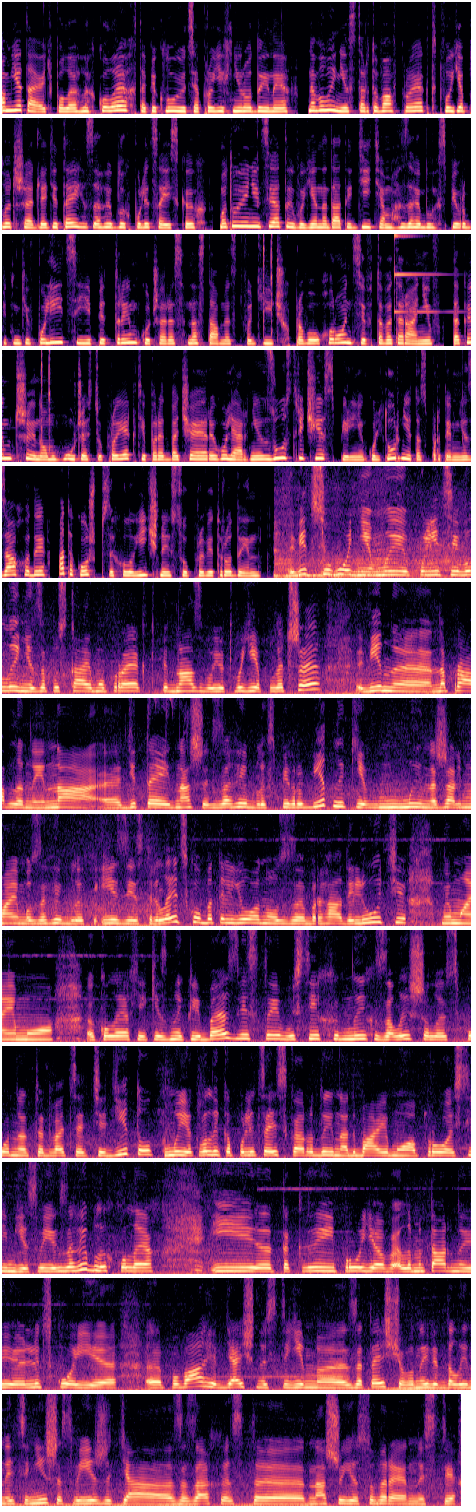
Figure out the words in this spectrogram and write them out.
пам'ятають полеглих колег та піклуються про їхні родини. На Волині стартував проект Твоє плече для дітей загиблих поліцейських. Метою ініціативи є надати дітям загиблих співробітників поліції підтримку через наставництво діючих правоохоронців та ветеранів. Таким чином, участь у проєкті передбачає регулярні зустрічі, спільні культурні та спортивні заходи, а також психологічний супровід родин. Від сьогодні ми в поліції Волині запускаємо проект під назвою Твоє плече. Він е, направлений на е, дітей наших загиблих співробітників. Ми, на жаль, маємо загиблих і зі стрілецького батальйону, з бригади Люті. Ми маємо е, колег, які зниклі безвісти. В усіх них залишилось понад 20 діток. Ми, як велика поліцейська родина, дбаємо про сім'ї своїх загиблих колег. І такий прояв елементарної людської е, поваги, вдячності їм е, за те, що вони віддали найцінніше свої життя за захист е, нашої суверенності.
